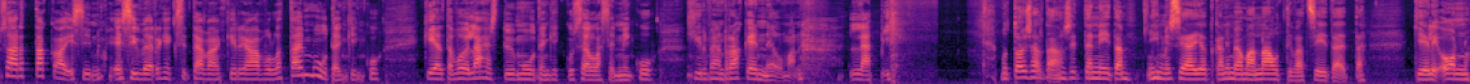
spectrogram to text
saada takaisin esimerkiksi tämän kirjan avulla tai muutenkin, kun kieltä voi lähestyä muutenkin kuin sellaisen niin kuin hirveän rakennelman läpi. Mutta toisaalta on sitten niitä ihmisiä, jotka nimenomaan nauttivat siitä, että kieli on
